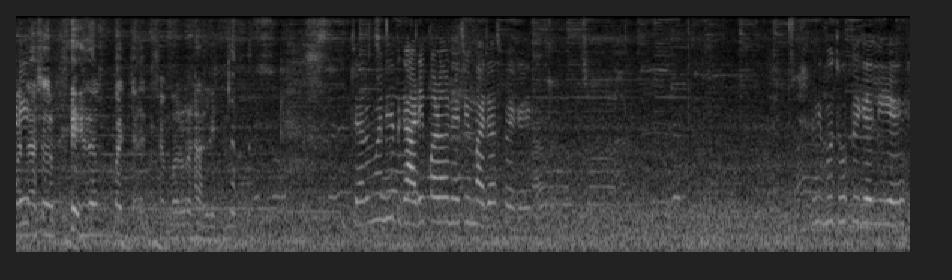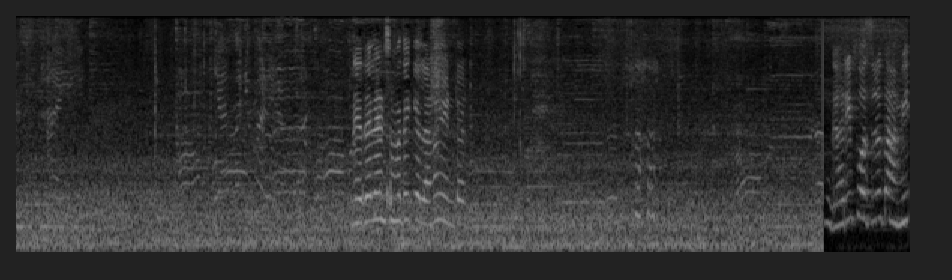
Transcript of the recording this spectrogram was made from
गाडी जर्मनीत गाडी पळवण्याची मजाच वेगळी. रिमू झोपी गेलीये. नेदरलँड्समध्ये केला ना एंटर घरी पोहोचलोत आम्ही.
